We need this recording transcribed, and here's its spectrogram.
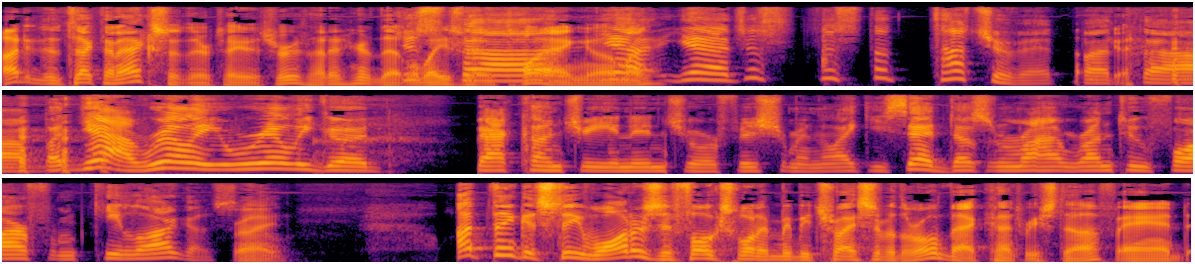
I didn't detect an accent there. Tell you the truth, I didn't hear that just, Louisiana uh, twang. Yeah, yeah, just just a touch of it, but okay. uh, but yeah, really, really good backcountry and inshore fisherman. Like you said, doesn't run, run too far from Key Largo. So. Right. I'm thinking Steve Waters, if folks want to maybe try some of their own backcountry stuff and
